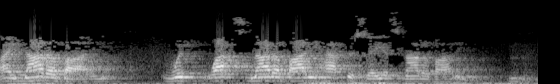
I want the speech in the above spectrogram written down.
I'm not a body. Would what's not a body have to say it's not a body? Hmm.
